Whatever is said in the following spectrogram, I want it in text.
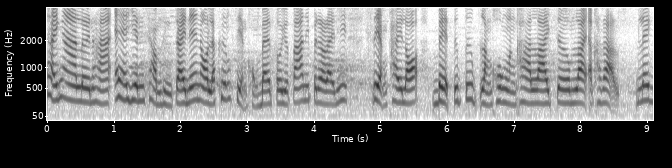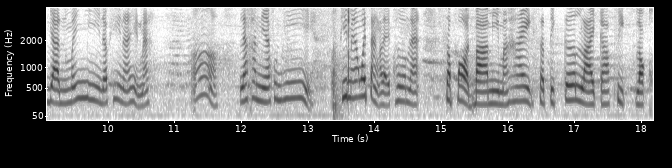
ใช้งานเลยนะคะ แอร์เย็นฉ่ำถึงใจแน่นอนและเครื่องเสียงของแบรนด์โตโยต้านี่เป็นอะไรที่เสียงไพเราะเบสตึบๆ หลังคงหลังคาลายเจิมลายอักขระเลขยันไม่มีนะพี่นะเห็นไหมอ่า และคันนี้คุณพี่ พี่ไม่ต้องไปแต่งอะไรเพิ่มแล้ว สปอร์ตบาร์มีมาให้สติกเกอร์ลายกราฟิกล็อกโค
